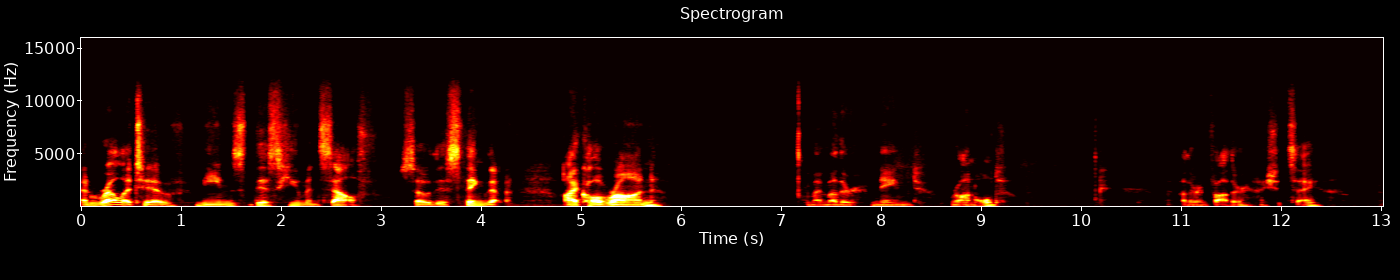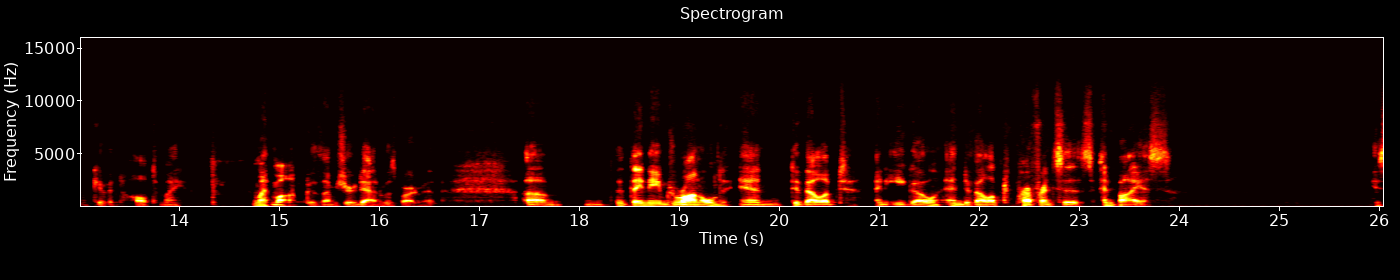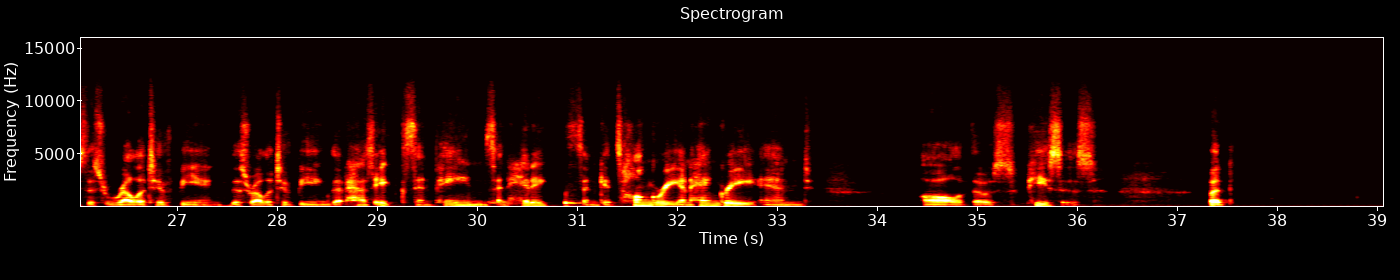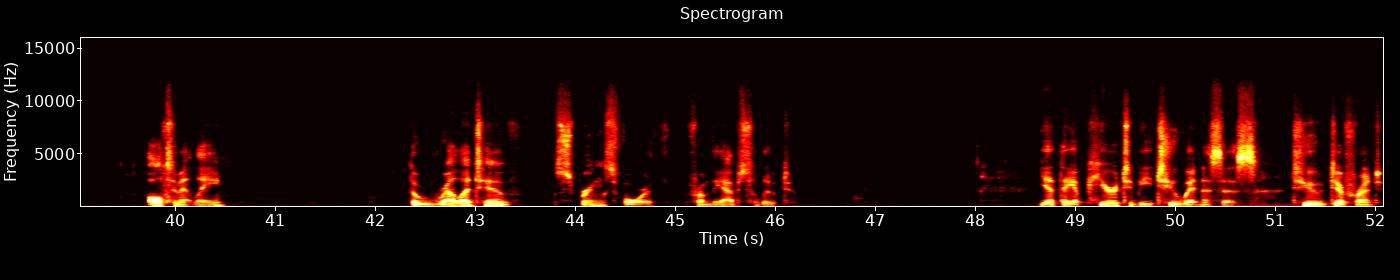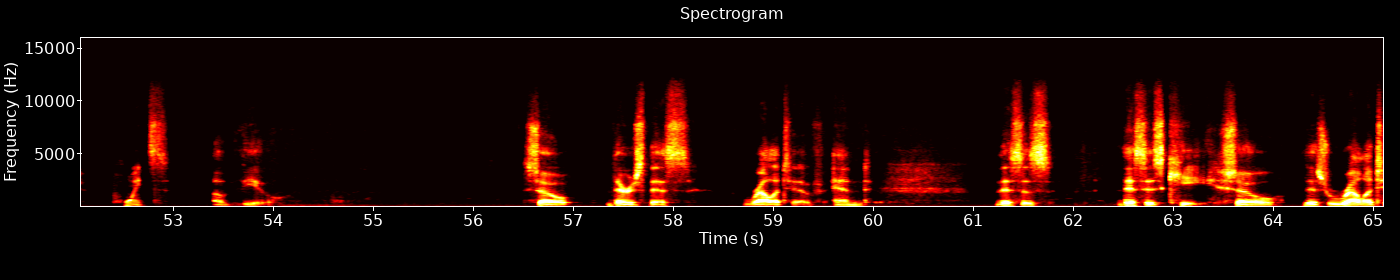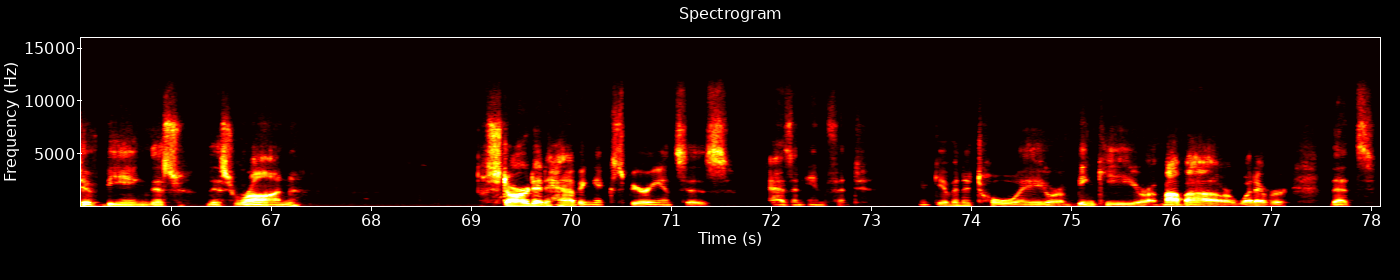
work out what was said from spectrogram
And relative means this human self. So this thing that I call Ron, my mother named Ronald. My mother and father, I should say. Don't give it all to my my mom, because I'm sure dad was part of it, um, that they named Ronald and developed an ego and developed preferences and bias. Is this relative being, this relative being that has aches and pains and headaches and gets hungry and hangry and all of those pieces. But ultimately, the relative springs forth from the absolute. Yet they appear to be two witnesses, two different points of view. So there's this relative and this is this is key. So this relative being, this this Ron, started having experiences as an infant. You're given a toy or a binky or a baba or whatever that's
